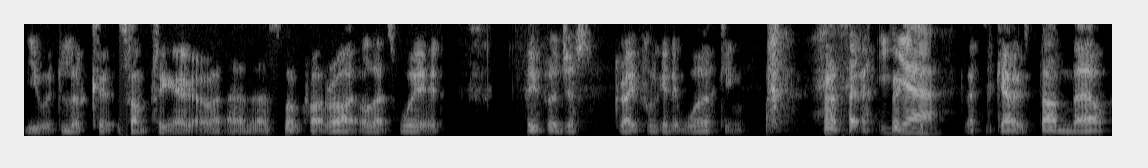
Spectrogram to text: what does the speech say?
you would look at something and go, oh, "That's not quite right," or "That's weird." People are just grateful to get it working. yeah, there you go. It's done now.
